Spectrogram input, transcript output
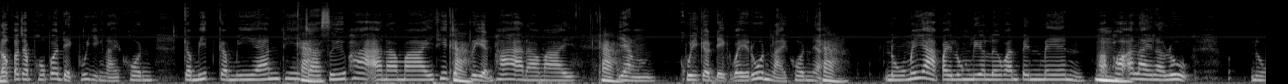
เราก็จะพบว่าเด็กผู้หญิงหลายคนกระมิดกระเมียนที่จะซื้อผ้าอนามัยที่จะเปลี่ยนผ้าอนามัย อย่างคุยกับเด็กวัยรุ่นหลายคนเนี่ยหนูไม่อยากไปโรงเรียนเลยวันเป็นเมน เพราะอะไรล่ะลูก หนู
